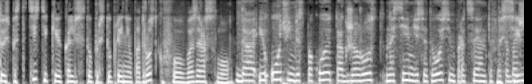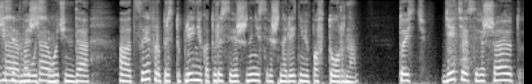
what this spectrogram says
То есть по статистике количество преступлений у подростков возросло. Да, и очень беспокоит также рост на 78%. На Это 78. большая, большая очень, да, а, цифры преступлений, которые совершены несовершеннолетними повторно. То есть дети совершают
